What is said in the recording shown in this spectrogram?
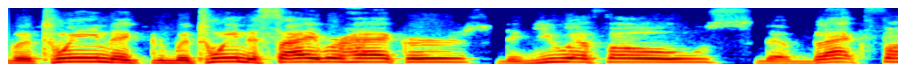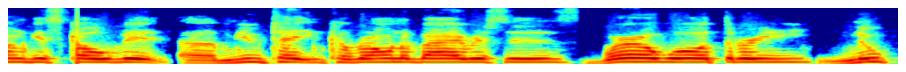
between the between the cyber hackers, the UFOs, the black fungus COVID, uh, mutating coronaviruses, World War Three, nuke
